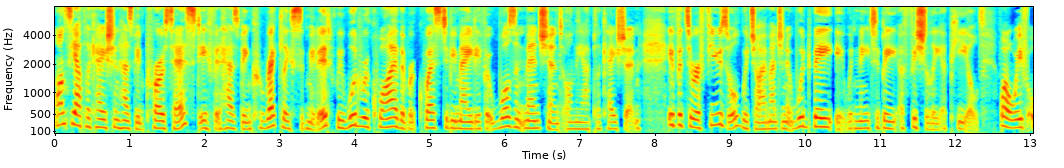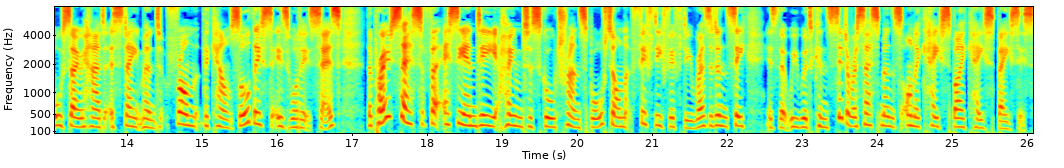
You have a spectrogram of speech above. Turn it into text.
Once the application has been processed, if it has been correctly submitted, we would require the request to be made if it wasn't mentioned on the application. If it's a refusal, which I imagine it would be, it would need to be officially appealed. Well, we've also had a statement from the council. This is what it says. The process for SEND home to school transport on 50 50 residency is that we would consider assessments on a case by case basis.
